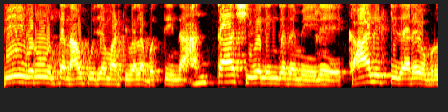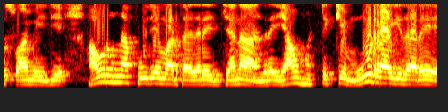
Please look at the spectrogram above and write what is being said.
ದೇವರು ಅಂತ ನಾವು ಪೂಜೆ ಮಾಡ್ತೀವಲ್ಲ ಭಕ್ತಿಯಿಂದ, ಅಂತ ಶಿವಲಿಂಗದ ಮೇಲೆ ಕಾಲಿಟ್ಟಿದ್ದಾರೆ ಒಬ್ರು ಸ್ವಾಮೀಜಿ. ಅವರನ್ನ ಪೂಜೆ ಮಾಡ್ತಾ ಇದ್ದಾರೆ ಜನ ಅಂದ್ರೆ ಯಾವ ಮಟ್ಟಕ್ಕೆ ಮೂಢರಾಗಿದ್ದಾರೆ.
